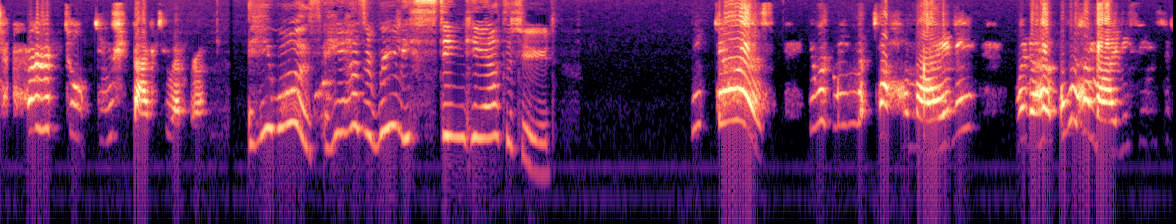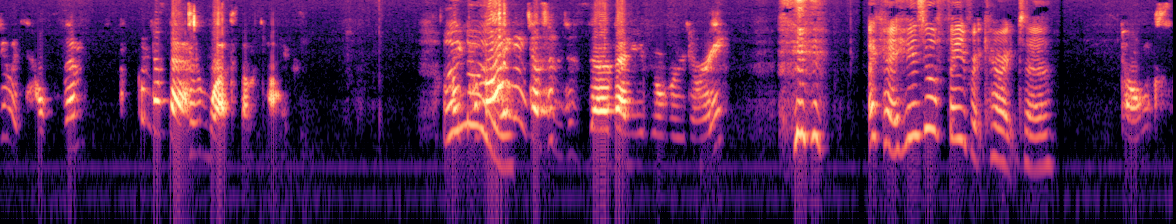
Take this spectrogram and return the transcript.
total douchebag to everyone. he was. He has a really stinky attitude. He does. He was mean to Hermione when her, all Hermione seems to do is help them and does their homework sometimes. I Like, know. Hermione doesn't deserve any of your rudery. okay, who's your favourite character? Tonks.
